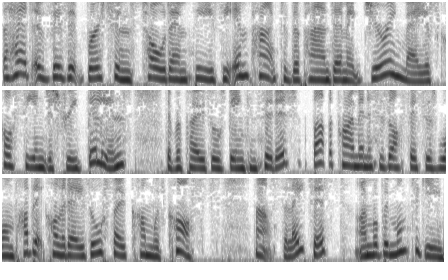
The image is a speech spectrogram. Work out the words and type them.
The head of Visit Britain's told MPs the impact of the pandemic during May has cost the industry billions. The proposal's being considered, but the Prime Minister's office has warned public holidays also come with costs. That's the latest. I'm Robin Montague.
